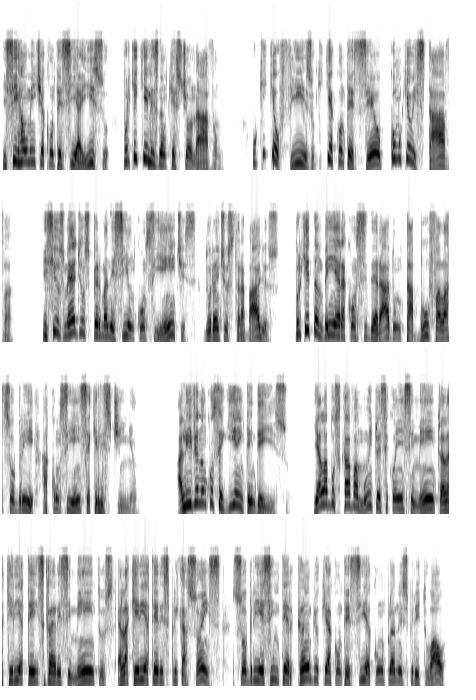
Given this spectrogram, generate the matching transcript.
E se realmente acontecia isso, por que, que eles não questionavam? O que, que eu fiz? O que, que aconteceu? Como que eu estava? E se os médiums permaneciam conscientes durante os trabalhos, por que também era considerado um tabu falar sobre a consciência que eles tinham? A Lívia não conseguia entender isso. E ela buscava muito esse conhecimento, ela queria ter esclarecimentos, ela queria ter explicações sobre esse intercâmbio que acontecia com o plano espiritual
